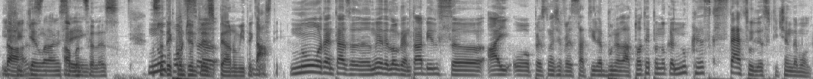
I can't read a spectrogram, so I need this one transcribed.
if Da, you get what I'm am saying. înțeles. Nu să te poți concentrezi să- pe anumite da, chestii. Nu rentează, nu e deloc rentabil să ai o personaje versatile bune la toate pentru că nu cresc stats-urile suficient de mult.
